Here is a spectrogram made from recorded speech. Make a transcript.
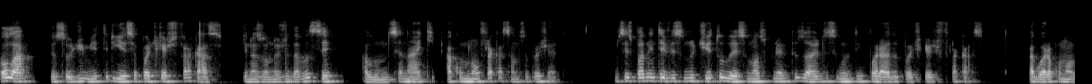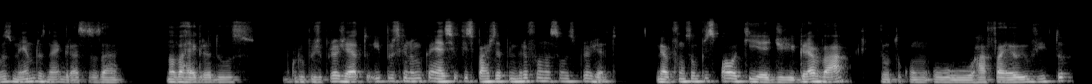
olá, eu sou o Dimitri e esse é o podcast Fracasso, que nós vamos ajudar você, aluno do Senac, a como não fracassar no seu projeto. Vocês podem ter visto no título, esse é o nosso primeiro episódio da segunda temporada do podcast Fracasso. Agora com novos membros, né, graças à nova regra dos grupos de projeto. E para os que não me conhecem, eu fiz parte da primeira formação desse projeto. Minha função principal aqui é de gravar, junto com o Rafael e o Victor,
